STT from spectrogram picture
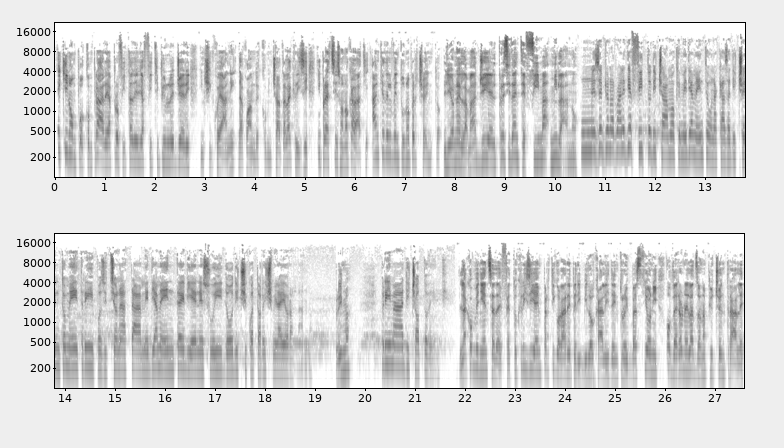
E chi non può comprare approfitta degli affitti più leggeri. In cinque anni, da quando è cominciata la crisi, i prezzi sono calati anche del 21%. Lionella Maggi è il presidente FIMA Milano. Un esempio normale di affitto diciamo che mediamente una casa di 100 metri posizionata mediamente viene sui 12-14 mila euro all'anno. Prima? Prima 18-20. La convenienza da effetto crisi è in particolare per i bilocali dentro i bastioni, ovvero nella zona più centrale,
